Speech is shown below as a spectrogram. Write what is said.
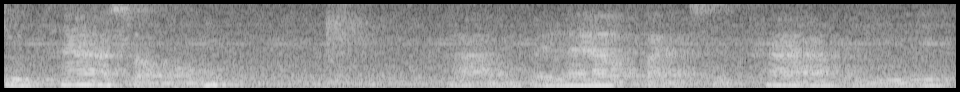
จุดห้าสองผ่านไปแล้วแปดสิบห้ามิลลิลิตร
